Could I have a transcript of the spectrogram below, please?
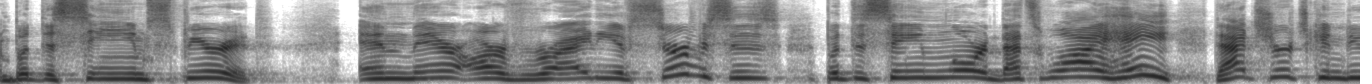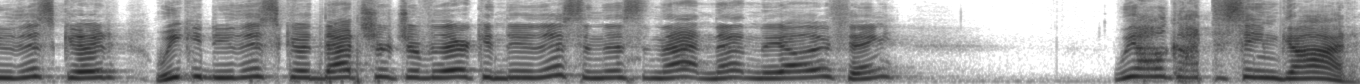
but the same Spirit. And there are variety of services, but the same Lord. That's why, hey, that church can do this good. We can do this good. That church over there can do this and this and that and that and the other thing. We all got the same God.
